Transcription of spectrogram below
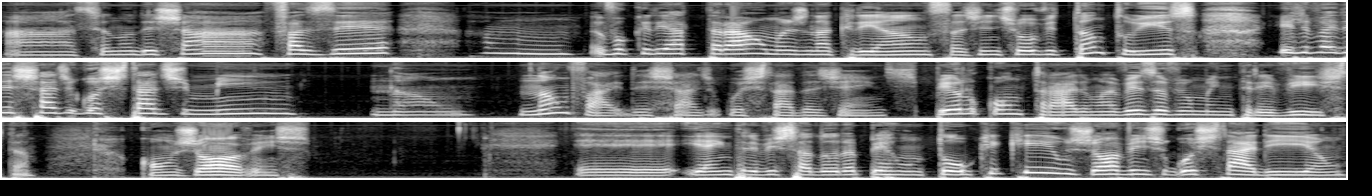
ah, se eu não deixar fazer, hum, eu vou criar traumas na criança. A gente ouve tanto isso. Ele vai deixar de gostar de mim? Não, não vai deixar de gostar da gente. Pelo contrário, uma vez eu vi uma entrevista com jovens. É, e a entrevistadora perguntou o que, que os jovens gostariam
